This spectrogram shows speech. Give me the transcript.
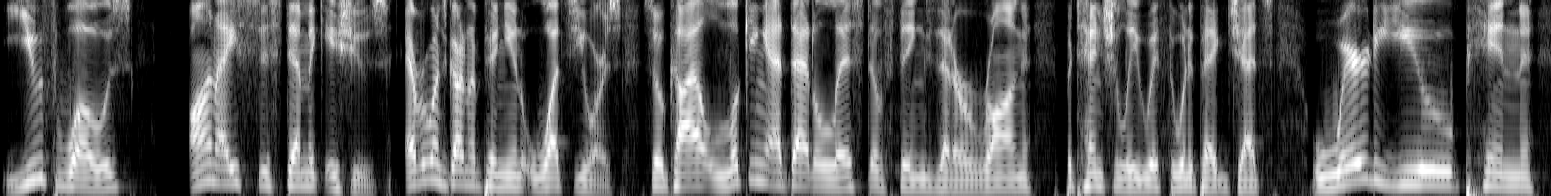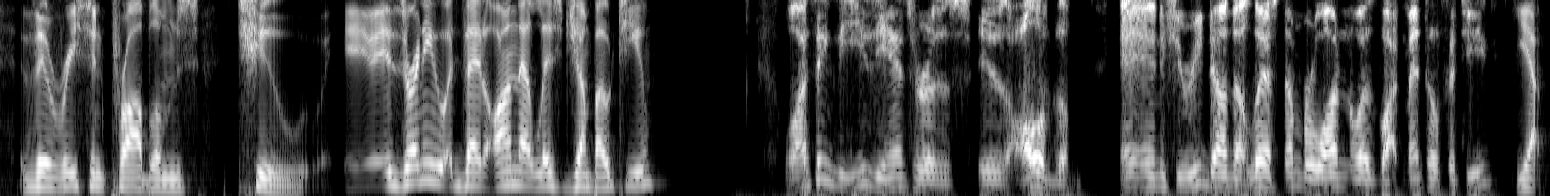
youth woes, on ice systemic issues. Everyone's got an opinion. What's yours? So, Kyle, looking at that list of things that are wrong potentially with the Winnipeg Jets, where do you pin the recent problems to? Is there any that on that list jump out to you? Well, I think the easy answer is is all of them. And if you read down that list, number one was what mental fatigue. Yep.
